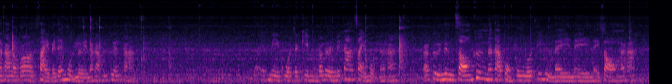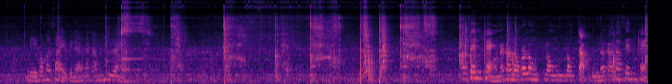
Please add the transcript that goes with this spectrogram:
นะคะ เราก็ใส่ไปได้หมดเลยนะคะเพื่อนๆค่ะเอสเมย์กลัวจะเค็มก็เลยไม่กล้าใส่หมดนะคะ ก็คือหนึ่งซองครึ่งนะคะผงปรุงรสที่อยู่ในในในซองนะคะ เมย์ก็มาใส่ไปแล้วนะคะเพื่อนๆถ้าเส้นแข็งนะคะ เราก็ลองลองลองจับดูนะคะ ถ้าเส้นแข็ง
